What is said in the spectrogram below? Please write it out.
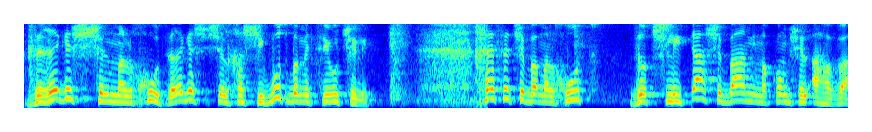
זה רגש של מלכות, זה רגש של חשיבות במציאות שלי. חסד שבמלכות זאת שליטה שבאה ממקום של אהבה.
